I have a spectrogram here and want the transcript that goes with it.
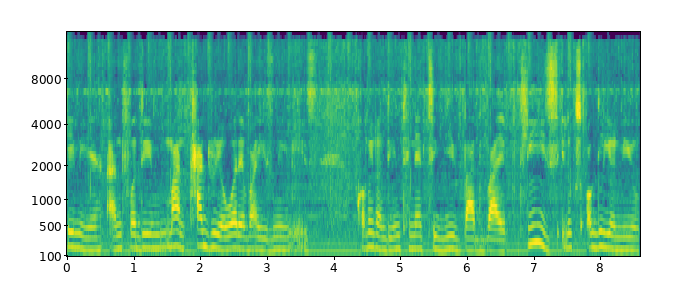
cane And for the man, Kadri or whatever his name is coming on the internet to give bad vibe. Please, it looks ugly on you.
